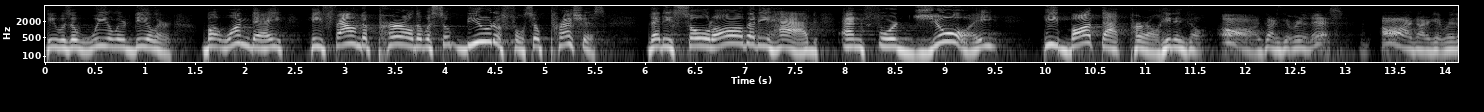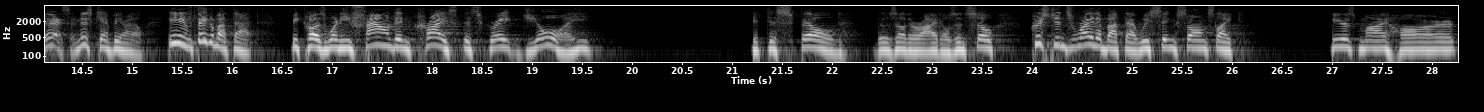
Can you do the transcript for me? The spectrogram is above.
he was a wheeler dealer but one day he found a pearl that was so beautiful, so precious, that he sold all that he had, and for joy, he bought that pearl. He didn't go, Oh, I got to get rid of this. Oh, I got to get rid of this. And this can't be an idol. He didn't even think about that because when he found in Christ this great joy, it dispelled those other idols. And so Christians write about that. We sing songs like, Here's my heart,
